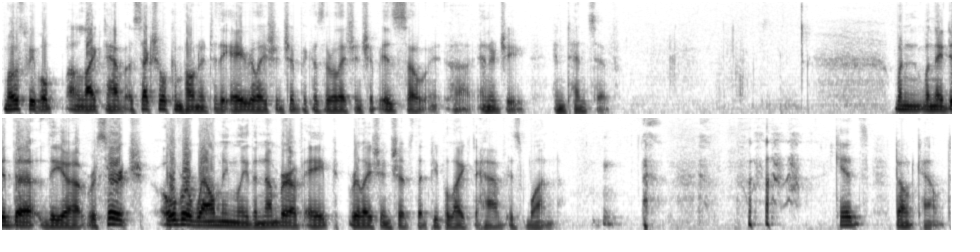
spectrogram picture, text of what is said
Most people uh, like to have a sexual component to the A relationship because the relationship is so uh, energy intensive. When, when they did the, the uh, research, overwhelmingly the number of A relationships that people like to have is one. Kids don't count.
